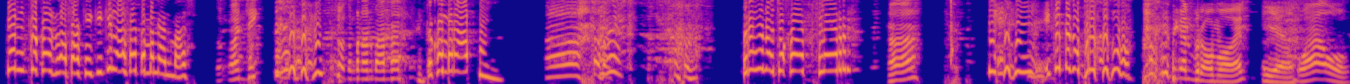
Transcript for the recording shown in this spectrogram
Kan coklat lava kayak Kiki lava temenan mas. Anjing. Cok temenan panas. Itu kan merapi. Ah. Terus ada coklat flare. Hah? Iki toko promo. Pasti tekan Bromo kan? Iya, Wow.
